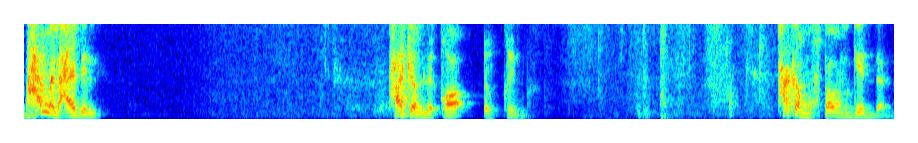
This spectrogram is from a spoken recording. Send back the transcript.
محمد عادل. حكم لقاء القمة. حكم محترم جدا.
